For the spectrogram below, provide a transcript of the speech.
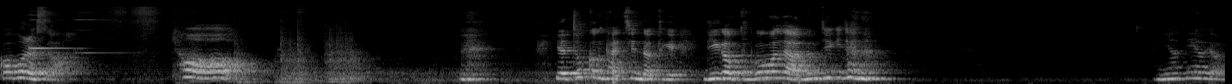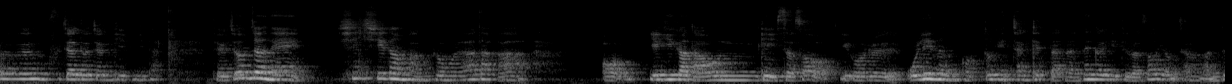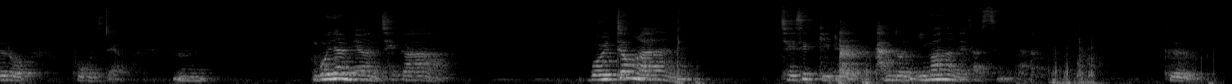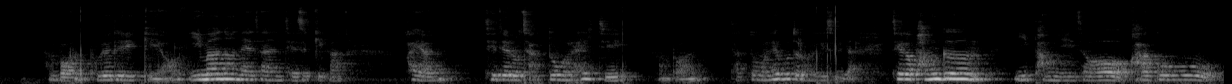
꺼버렸어. 켜. 야 뚜껑 닫힌다 어떻게? 네가 무거워서 안 움직이잖아. 안녕하세요 여러분 부자 도전기입니다. 제가 좀 전에 실시간 방송을 하다가 어, 얘기가 나온 게 있어서 이거를 올리는 것도 괜찮겠다라는 생각이 들어서 영상을 만들어 보고 있어요. 음, 뭐냐면 제가 멀쩡한 제습기를 단돈 2만 원에 샀습니다. 그 한번 보여드릴게요. 2만 원에 산 제습기가 과연 제대로 작동을 할지 한번 작동을 해보도록 하겠습니다. 제가 방금 이 방에서 가구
